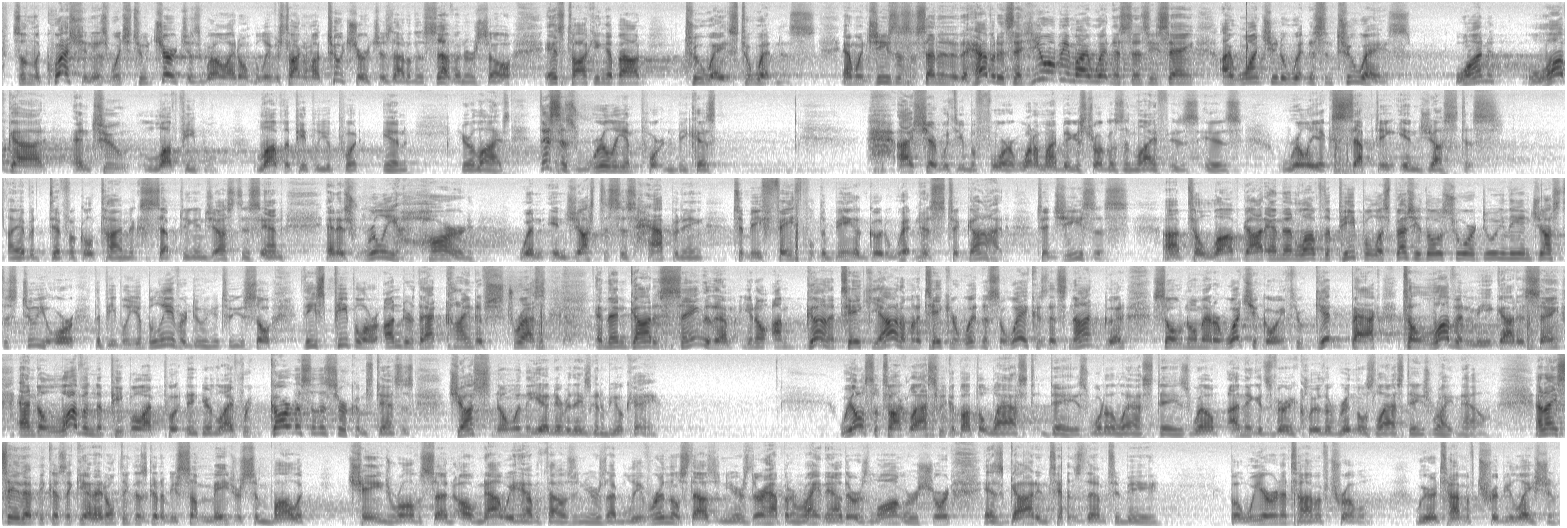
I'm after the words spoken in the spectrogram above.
So then the question is, which two churches? Well, I don't believe it's talking about two churches out of the seven or so. It's talking about two ways to witness. And when Jesus ascended into heaven and said, You will be my witnesses, he's saying, I want you to witness in two ways. One, love God, and two, love people. Love the people you put in your lives. This is really important because I shared with you before, one of my biggest struggles in life is, is really accepting injustice. I have a difficult time accepting injustice. And, and it's really hard when injustice is happening to be faithful to being a good witness to God, to Jesus uh, to love God and then love the people, especially those who are doing the injustice to you or the people you believe are doing it to you. So these people are under that kind of stress. And then God is saying to them, You know, I'm going to take you out. I'm going to take your witness away because that's not good. So no matter what you're going through, get back to loving me, God is saying, and to loving the people I'm putting in your life, regardless of the circumstances. Just know in the end everything's going to be okay. We also talked last week about the last days. What are the last days? Well, I think it's very clear that we're in those last days right now. And I say that because, again, I don't think there's going to be some major symbolic change where all of a sudden, oh, now we have a thousand years. I believe we're in those thousand years. They're happening right now. They're as long or as short as God intends them to be. But we are in a time of trouble, we are in a time of tribulation.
